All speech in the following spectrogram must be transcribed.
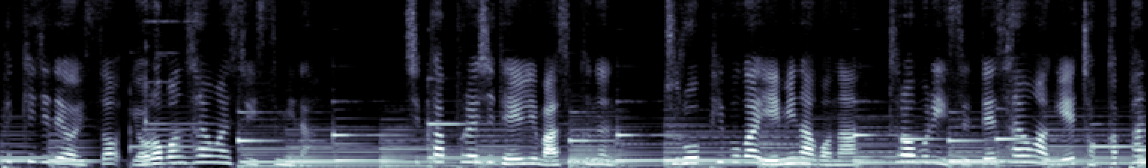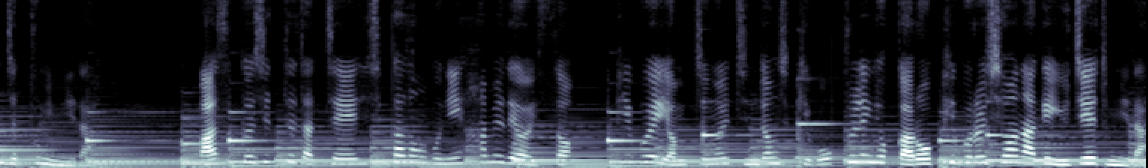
패키지되어 있어 여러 번 사용할 수 있습니다. 시카 프레시 데일리 마스크는 주로 피부가 예민하거나 트러블이 있을 때 사용하기에 적합한 제품입니다. 마스크 시트 자체에 시카 성분이 함유되어 있어 피부의 염증을 진정시키고 쿨링 효과로 피부를 시원하게 유지해줍니다.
